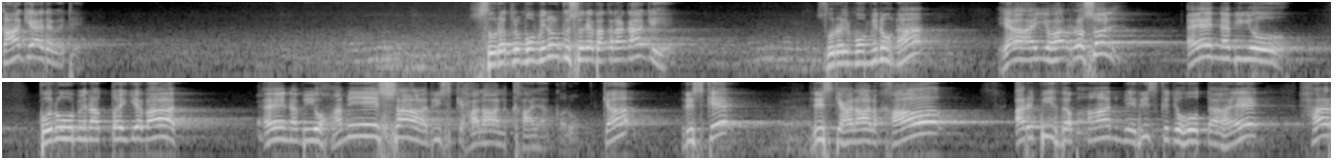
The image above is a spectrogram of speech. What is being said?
کہاں کیا تھے بیٹھے سورت المومنون کی سورہ بقرہ کہاں کی ہے؟ سور المومنون ہاں؟ یا ایوہ الرسول اے نبیو کلو من الطیبات، اے نبیو، ہمیشہ رزق حلال کھایا کرو. کیا؟ رزق رزق حلال کھاؤ۔ عربی زبان میں رزق جو ہوتا ہے، ہر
